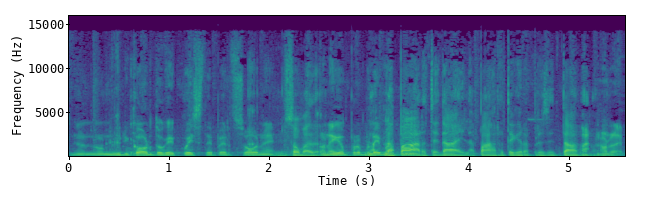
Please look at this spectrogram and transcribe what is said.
non, non mi ricordo che queste persone. Insomma, non è un problema. La, la di- parte, dai, la parte che Ma rappresentavano. non, è,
